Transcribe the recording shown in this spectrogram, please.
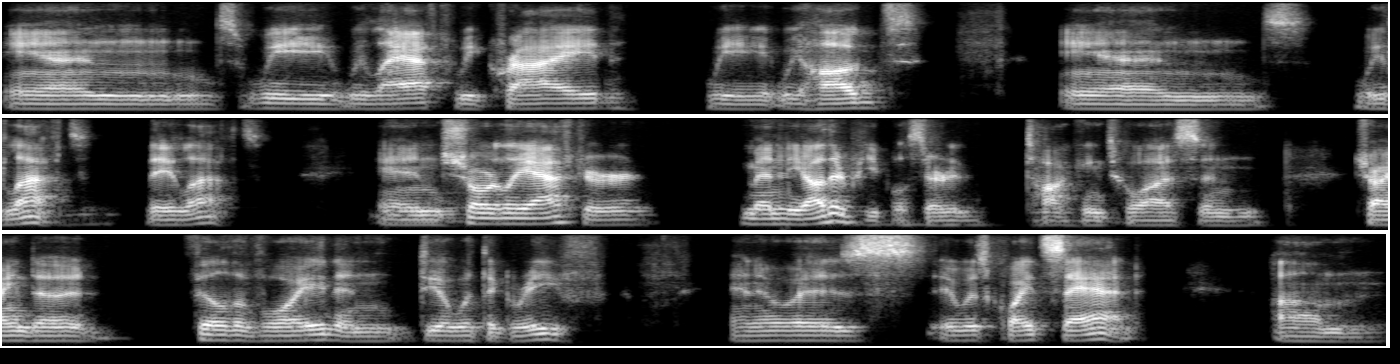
and we we laughed we cried we we hugged and we left they left and shortly after many other people started talking to us and trying to fill the void and deal with the grief. And it was it was quite sad. Um,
